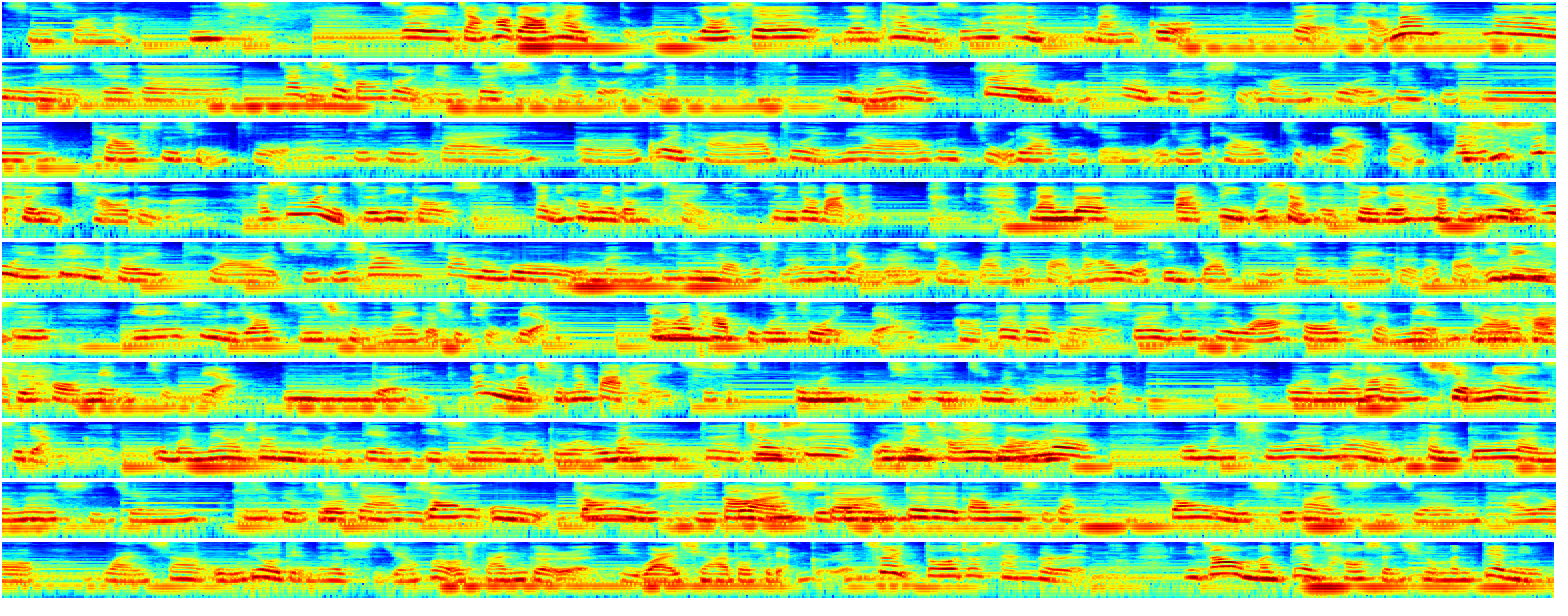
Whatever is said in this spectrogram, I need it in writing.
心酸呐、嗯，所以讲话不要太毒，有些人看脸是会很很难过。对，好，那那你觉得在这些工作里面最喜欢做的是哪一个部分？我没有最什么特别喜欢做的，就只是挑事情做，就是在呃柜台啊做饮料啊或者主料之间，我就会挑主料这样子但。是是可以挑的吗？还是因为你资历够深，在你后面都是菜鸟，所以你就把难 难的把自己不想的推给他们也？不一定可以挑欸、其实像像如果我们就是某个时段就是两个人上班的话，然后我是比较资深的那一个的话，一定是、一定是比较之前的那一个去煮料，因为哦他不会做饮料，哦，对对对，所以就是我要 hold 前面，前面然后他去后面煮料。嗯，。对，那你们前面吧台一次是几？我们其实基本上就是两个，我们没有像前面一次两个，我们没有像你们店一次会那么多人，我们哦对，就是我们店超热闹除了我们除了那种很多人的那个时间，就是比如说节假日中午中午时段跟对对高峰时段，中午吃饭时间，还有晚上五六点那个时间会有三个人以外，其他都是两个人。最多就三个人了。你知道我们店超神奇，我们店你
